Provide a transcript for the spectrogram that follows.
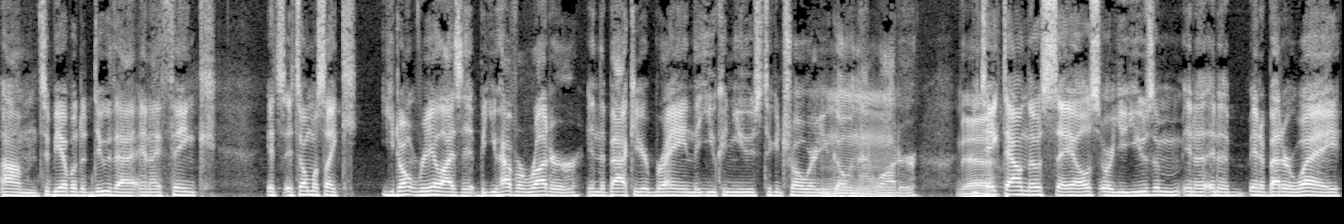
um, to be able to do that. And I think it's it's almost like you don't realize it, but you have a rudder in the back of your brain that you can use to control where you go in that Mm. water. Yeah. You take down those sails, or you use them in a in a in a better way,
